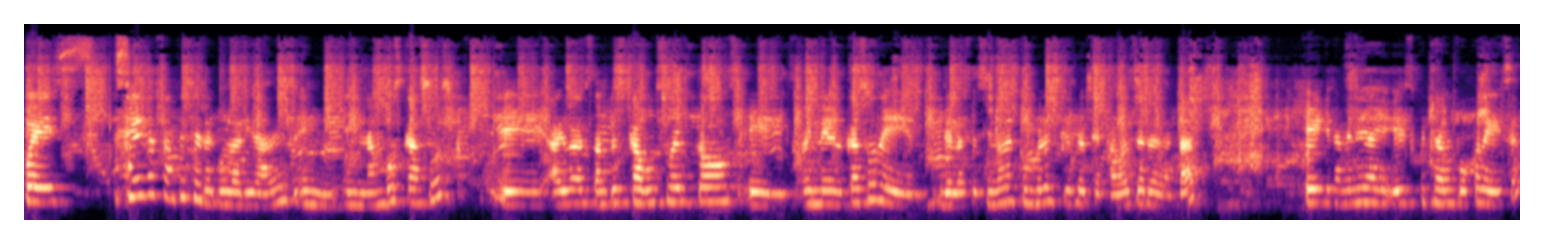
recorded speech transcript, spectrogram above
Pues sí hay bastantes irregularidades en, en ambos casos. Eh, hay bastantes cabos sueltos. Eh, en el caso de, del asesino de Cumbres, que es el que acabas de relatar, eh, que también he, escuchado un poco de ese.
